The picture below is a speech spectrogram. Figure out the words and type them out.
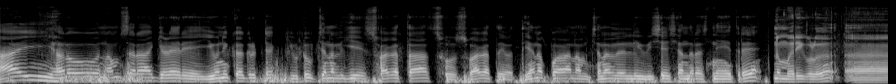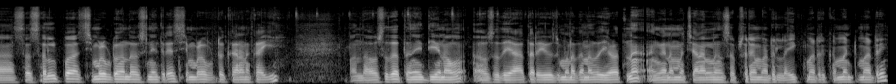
ಹಾಯ್ ಹಲೋ ನಮಸ್ಕಾರ ಗೆಳೆಯರಿ. ಯೂನಿಕ್ ಅಗ್ರಿಟೆಕ್ ಯೂಟ್ಯೂಬ್ ಚಾನಲ್ಗೆ ಸ್ವಾಗತ. ಸು, ಸ್ವಾಗತ ಇವತ್ತು. ಏನಪ್ಪ, ನಮ್ಮ ಚಾನಲಲ್ಲಿ ವಿಶೇಷ ಅಂದ್ರೆ ಸ್ನೇಹಿತರೆ? ಇನ್ನು ಮರಿಗಳು ಸ್ವಲ್ಪ ಸಿಂಬಳ ಬಿಟ್ಕೊಂಡವು ಸ್ನೇಹಿತರೆ. ಸಿಂಬಳ ಬಿಟ್ಟ ಕಾರಣಕ್ಕಾಗಿ ಒಂದು ಔಷಧ ತಂದಿದ್ದೀವಿ ನಾವು. ಔಷಧ ಯಾವ ಥರ ಯೂಸ್ ಮಾಡೋದು ಅನ್ನೋದು ಹೇಳ್ತಾನೆ. ಹಂಗೆ ನಮ್ಮ ಚಾನಲ್ನ ಸಬ್ಸ್ಕ್ರೈಬ್ ಮಾಡಿರಿ ಲೈಕ್ ಮಾಡಿರಿ ಕಮೆಂಟ್ ಮಾಡಿರಿ.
